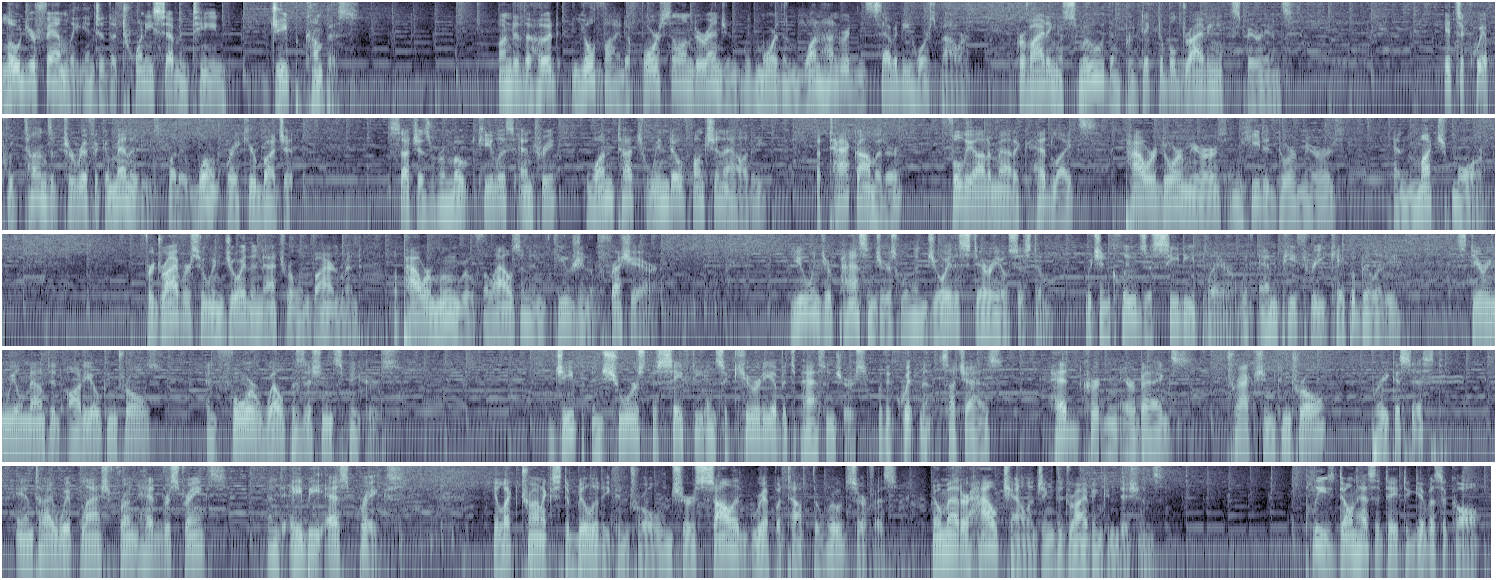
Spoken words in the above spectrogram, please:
Load your family into the 2017 Jeep Compass. Under the hood, you'll find a four-cylinder engine with more than 170 horsepower, providing a smooth and predictable driving experience. It's equipped with tons of terrific amenities, but it won't break your budget, such as remote keyless entry, one-touch window functionality, a tachometer, fully automatic headlights, power door mirrors and heated door mirrors, and much more. For drivers who enjoy the natural environment, a power moonroof allows an infusion of fresh air. You and your passengers will enjoy the stereo system, which includes a CD player with MP3 capability, steering wheel mounted audio controls, and four well-positioned speakers. Jeep ensures the safety and security of its passengers with equipment such as head curtain airbags, traction control, brake assist, anti-whiplash front head restraints, and ABS brakes. Electronic stability control ensures solid grip atop the road surface, no matter how challenging the driving conditions. Please don't hesitate to give us a call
